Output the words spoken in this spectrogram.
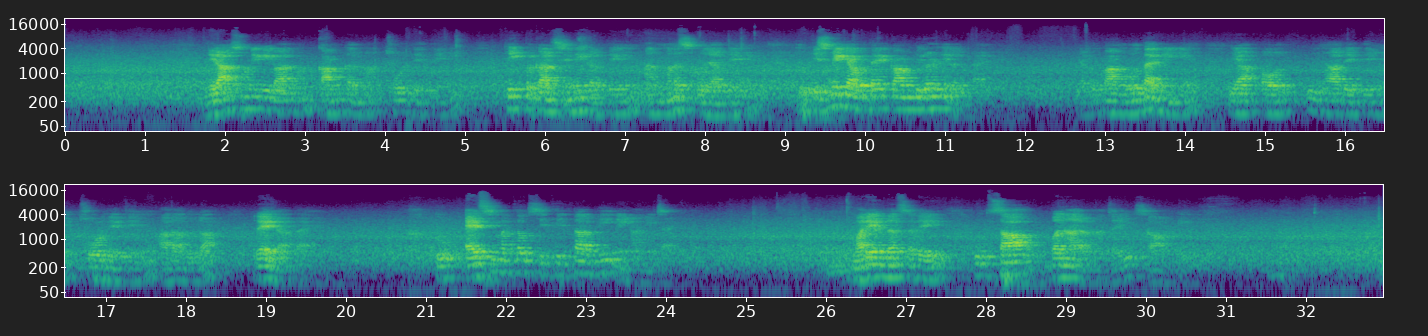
निराश होने के बाद हम काम करना छोड़ देते हैं, ठीक प्रकार से नहीं करते हैं, अनमनस्क हो जाते हैं। तो इसमें क्या होता है? काम बिगड़ने लगता है। या तो काम होता नहीं है, या और उलझा देते हैं, छोड़ देते हैं आधा अधूरा रह जाता है। तो ऐसी मतलब शिथिलता भी नहीं आनी चाहिए। हमारे अंदर सदैव उत्साह बना रहना चाहिए काम के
